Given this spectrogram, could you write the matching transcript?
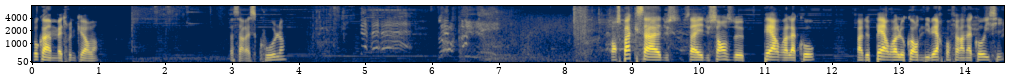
Faut quand même mettre une curve. Hein. Ça, ça reste cool. Je pense pas que ça ait du sens de perdre l'ACO. Enfin, de perdre le corps de l'hiver pour faire un ACO ici.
